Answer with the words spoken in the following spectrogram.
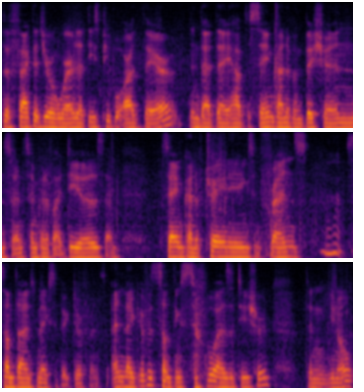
the fact that you're aware that these people are there and that they have the same kind of ambitions and same kind of ideas and same kind of trainings and friends Mhm. sometimes makes a big difference. And like if it's something simple as a t-shirt, then you know,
